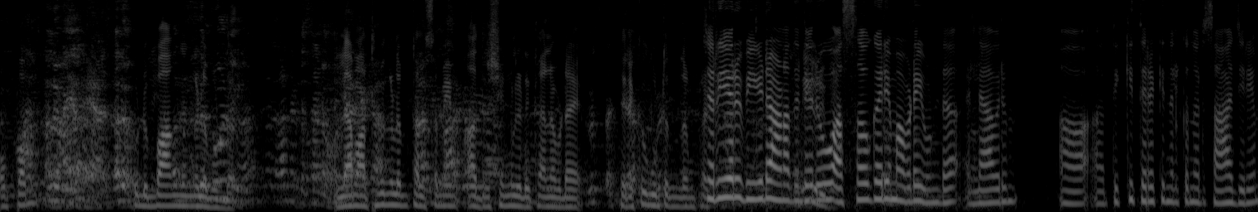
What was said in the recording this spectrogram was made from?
ഒപ്പം കുടുംബാംഗങ്ങളുമുണ്ട്. എല്ലാ മാധ്യമങ്ങളും തത്സമയം ആ ദൃശ്യങ്ങൾ എടുക്കാൻ അവിടെ തിരക്ക് കൂട്ടുന്നതും ചെറിയൊരു വീടാണ് അതിന്റെ ഒരു അസൗകര്യം അവിടെയുണ്ട്. എല്ലാവരും തിക്കി തിരക്കി നിൽക്കുന്ന ഒരു സാഹചര്യം.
